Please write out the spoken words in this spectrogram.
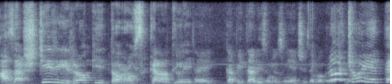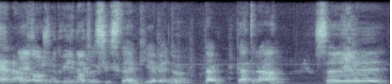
a za 4 roky to rozkradli. Hey, capitalisme, nie? Či No čo je Et teraz? aujourd'hui, notre système qui est venu, dans 4 ans, c'est,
